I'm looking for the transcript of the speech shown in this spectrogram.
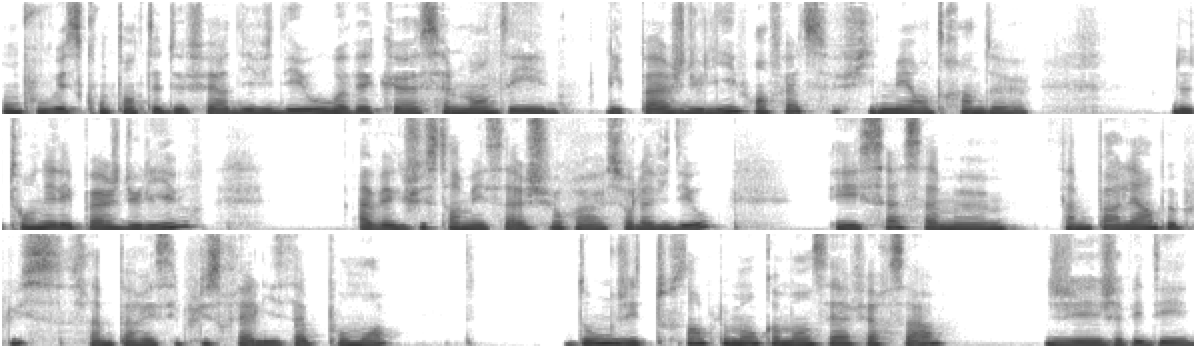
on pouvait se contenter de faire des vidéos avec euh, seulement des, les pages du livre, en fait, se filmer en train de, de tourner les pages du livre avec juste un message sur, euh, sur la vidéo. Et ça, ça me, ça me parlait un peu plus, ça me paraissait plus réalisable pour moi. Donc j'ai tout simplement commencé à faire ça. J'avais des,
